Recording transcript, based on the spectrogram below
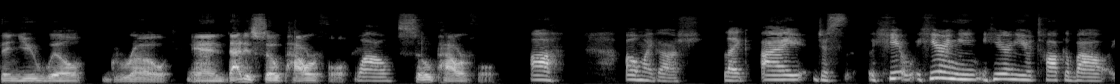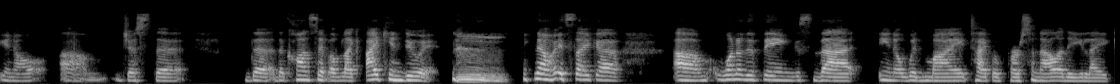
then you will grow. Yeah. And that is so powerful. Wow. So powerful. Ah, oh my gosh. Like I just hear hearing hearing you talk about, you know, um just the the the concept of like I can do it. Mm, You know, it's like a um one of the things that, you know, with my type of personality, like,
